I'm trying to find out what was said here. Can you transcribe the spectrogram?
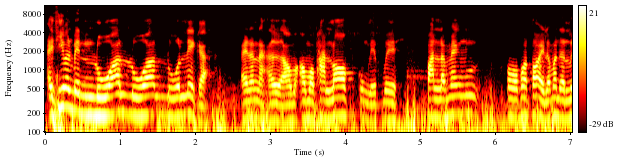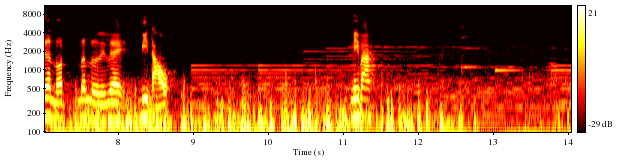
ไอที่มันเป็นรั้วรั้วรั้วเหล็กอะ ไอนั่นน่ะเออเอาเอามาพันรอบกรงเล็บเว้ยฟันแล้วแม่งพอพอต่อยแล้วมันจะเลื่อนรถเลื่อนรถเรื่อยๆบีดเอามีปะไม่มีว่ามี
